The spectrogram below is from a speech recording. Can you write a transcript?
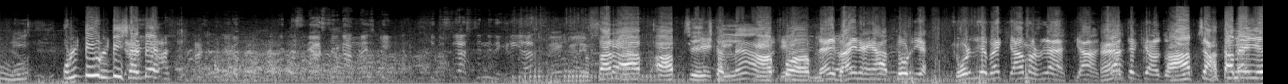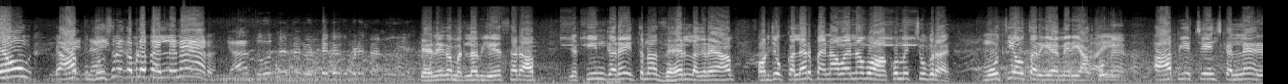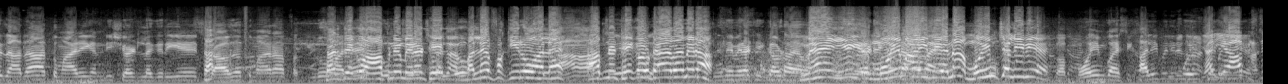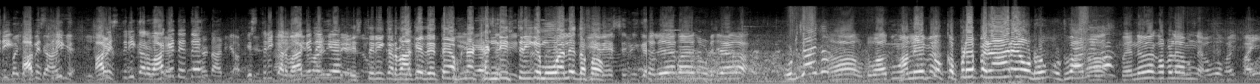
उल्टी उल्टी शर्ट है दूसरी अस्सी काम है इसकी दूसरी अस्सी नहीं दिख रही यार तो सर आप आप चेंज कर लें आपको आप नहीं भाई नहीं आप छोड़ दिया छोड़ दिया भाई क्या मसला है? क्या है? क्या हो आप चाहता मैं ये हूँ आप नहीं, नहीं। दूसरे कपड़े पहन लेना यार। क्या सोच है? मैं के कपड़े पहनू कहने का मतलब ये है, सर आप यकीन करें इतना जहर लग रहे हैं आप और जो कलर पहना हुआ है ना वो आँखों में चुभ रहा है। मोतिया उतर गया है मेरी आँखों में। आप ये चेंज कर लें। ज़्यादा तुम्हारी गंदी शर्ट लग रही है सर- ट्राउज़र तुम्हारा फकीरों सर वाला देखो है, आपने मेरा ठेका भले फकीरों वाला है हाँ, आपने ठेका उठाया हुआ है मेरा। तूने मेरा ठेका उठाया मैं ये मुहिम आई हुई है ना मुहिम चली हुई है। तो मुहिम को ऐसी खाली आप स्त्री आप स्त्री आप स्त्री करवा के देते हैं? स्त्री करवा के देंगे? इस्त्री करवा के देते हैं अपना ठंडी स्त्री के मुँह वाले दफ़ा। तो उठ जाएगा। उठ जाएगा? हाँ उठवा हम एक तो कपड़े पहना रहे हैं उठवा देगा। हाँ, पहने हुए कपड़े हमने।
